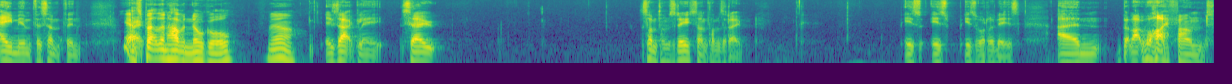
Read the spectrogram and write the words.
aiming for something. Yeah, it's better than having no goal. Yeah. Exactly. So sometimes I do, sometimes I don't. Is is is what it is. Um, but like what I found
